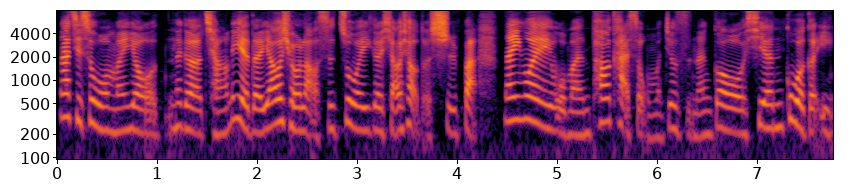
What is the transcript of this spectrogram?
那其实我们有那个强烈的要求，老师做一个小小的示范。那因为我们 Podcast，我们就只能够先过个瘾，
